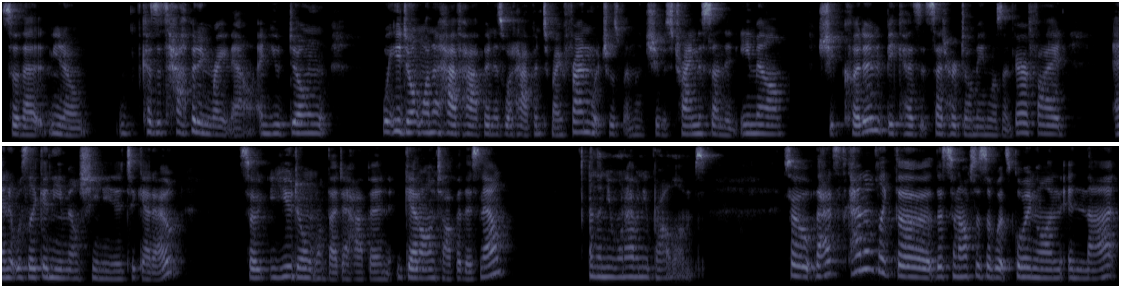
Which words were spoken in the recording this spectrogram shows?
so that, you know, because it's happening right now. And you don't, what you don't want to have happen is what happened to my friend, which was when she was trying to send an email. She couldn't because it said her domain wasn't verified and it was like an email she needed to get out. So you don't want that to happen. Get on top of this now, and then you won't have any problems. So that's kind of like the the synopsis of what's going on in that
